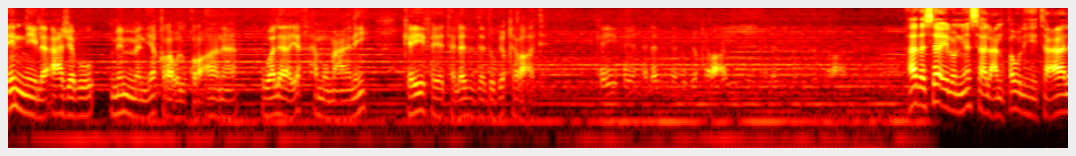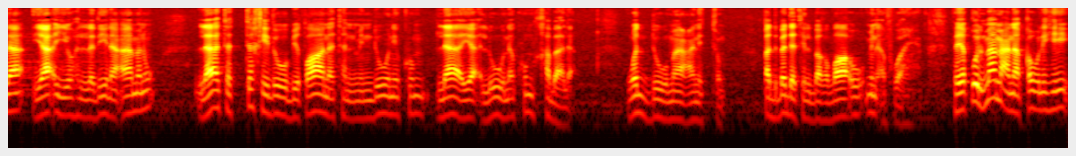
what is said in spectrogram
إني لأعجب ممن يقرأ القرآن ولا يفهم معانيه كيف يتلذذ بقراءته. كيف يتلذذ بقراءته. هذا سائل يسأل عن قوله تعالى يا أيها الذين آمنوا لا تتخذوا بطانة من دونكم لا يألونكم خبالا ودوا ما عنتم قد بدت البغضاء من أفواههم. فيقول ما معنى قوله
